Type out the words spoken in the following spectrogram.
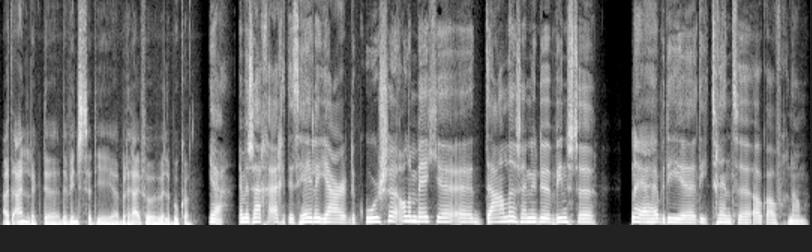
uiteindelijk de, de winsten die uh, bedrijven willen boeken. Ja, en we zagen eigenlijk dit hele jaar de koersen al een beetje dalen. Zijn nu de winsten, nou ja, hebben die, die trend ook overgenomen?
